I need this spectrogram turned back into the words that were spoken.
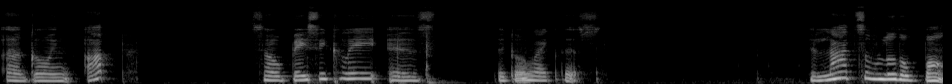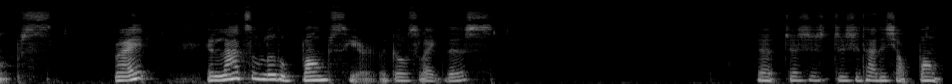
uh, going up. So basically is they go like this. lots of little bumps, right? And lots of little bumps here. It goes like this. 呃，这是这是它的小 bump，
